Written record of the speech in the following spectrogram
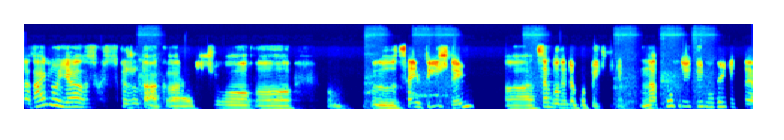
Загально я скажу так, е, що цей тиждень е, це буде накопичення. Наступний тиждень це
